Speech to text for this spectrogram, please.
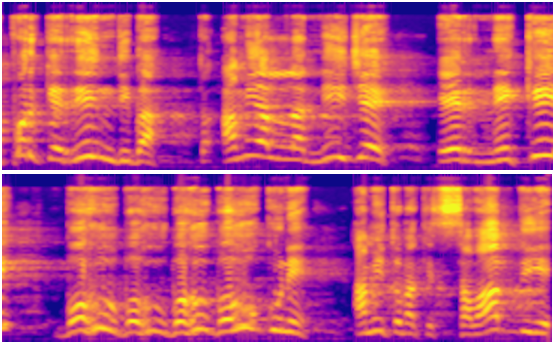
অপরকে ঋণ দিবা, তো আমি আল্লাহ নিজে এর নেকি বহু বহু বহু বহু গুণে আমি তোমাকে সওয়াব দিয়ে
